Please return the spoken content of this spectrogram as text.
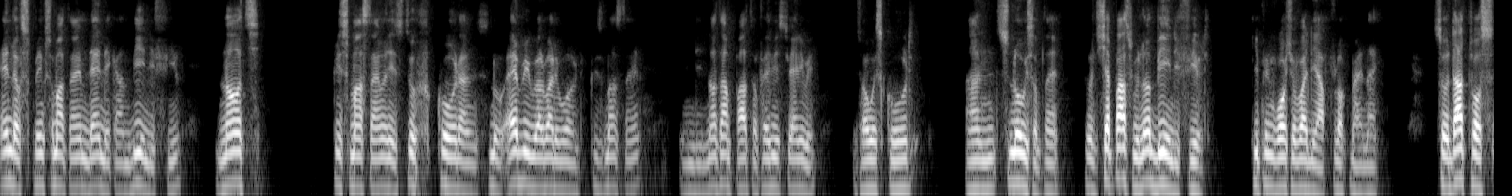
end of spring, summertime, then they can be in the field, not Christmas time when it's too cold and snow everywhere over the world. Christmas time in the northern part of hemisphere anyway, it's always cold and snowy sometimes. So the shepherds will not be in the field, keeping watch over their flock by night. So that was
